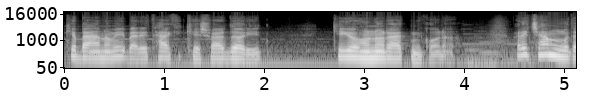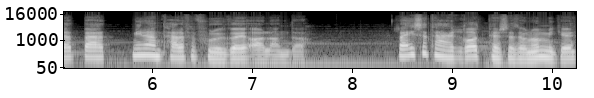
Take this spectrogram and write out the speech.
که برنامه برای ترک کشور دارید؟ که یوهانا رد می‌کنه. ولی چند مدت بعد میرن طرف فرودگاه آلاندا رئیس تحقیقات پرستلون میگه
